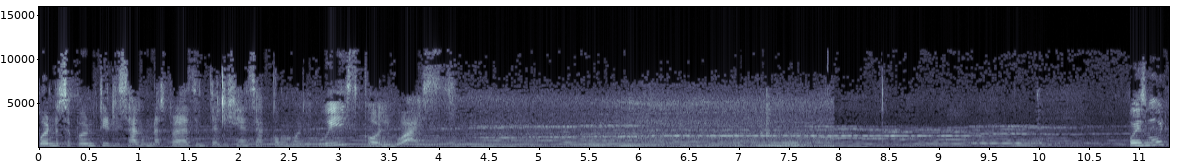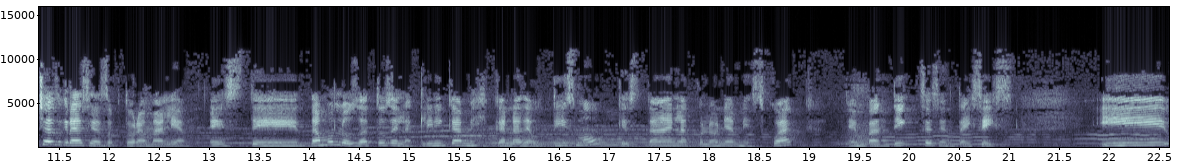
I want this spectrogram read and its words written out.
bueno, se pueden utilizar algunas pruebas de inteligencia como el WISC o el WISE. Pues muchas gracias, doctora Amalia. Este, damos los datos de la Clínica Mexicana de Autismo, que está en la colonia Miscuac, en Bandic 66. y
